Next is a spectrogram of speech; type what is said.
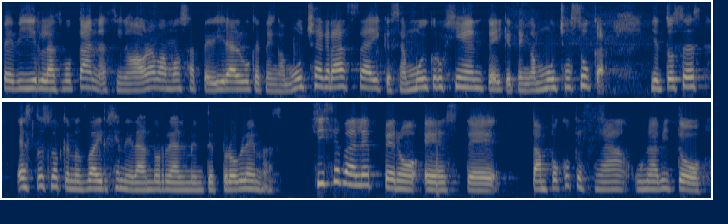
pedir las botanas, sino ahora vamos a pedir algo que tenga mucha grasa y que sea muy crujiente y que tenga mucho azúcar. Y entonces esto es lo que nos va a ir generando realmente problemas. Sí se vale, pero este tampoco que sea un hábito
